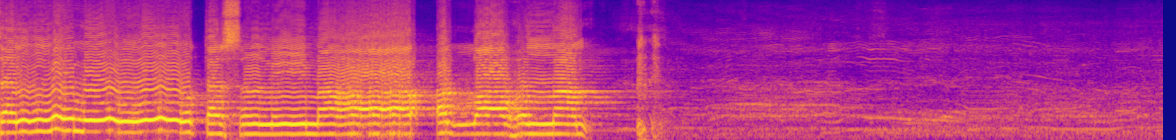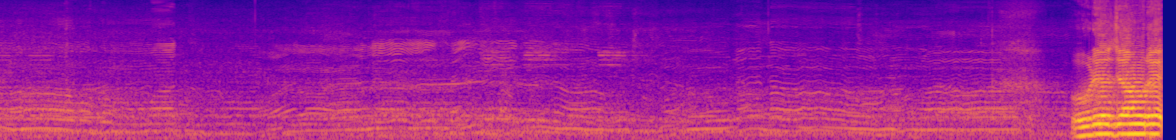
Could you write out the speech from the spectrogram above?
وسلموا تسليما اللهم উড়ে যাও রে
